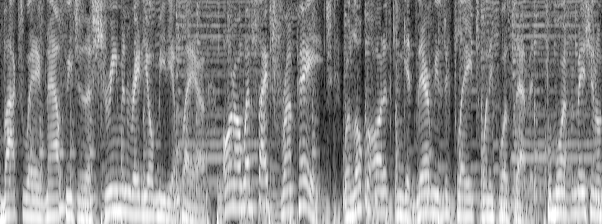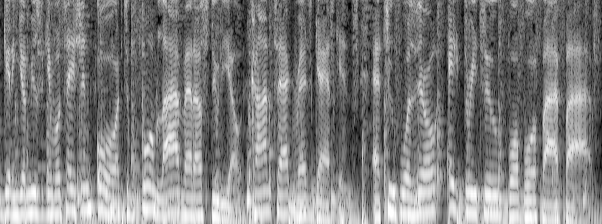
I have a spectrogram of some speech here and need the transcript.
VoxWave now features a streaming radio media player on our website's front page, where local artists can get their music played 24 7. For more information on getting your music in rotation or to perform live at our studio, contact Reg Gaskins at 240 832 4455.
